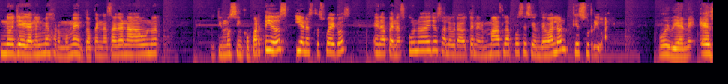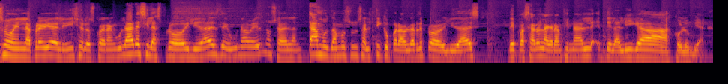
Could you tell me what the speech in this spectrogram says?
no llega en el mejor momento. Apenas ha ganado uno de los últimos cinco partidos y en estos juegos, en apenas uno de ellos ha logrado tener más la posesión de balón que su rival. Muy bien, eso en la previa del inicio de los cuadrangulares y las probabilidades de una vez nos adelantamos, damos un saltico para hablar de probabilidades de pasar a la gran final de la Liga Colombiana.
